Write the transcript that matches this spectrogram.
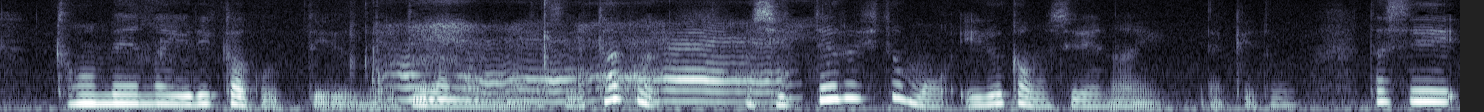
「透明なゆりかご」っていうねドラマなんですよ。多分知ってる人もいるかもしれないんだけど私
